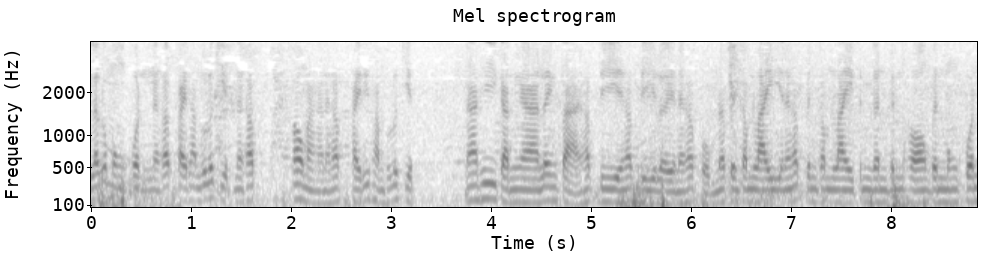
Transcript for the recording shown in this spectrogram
แล้วก็มงคลนะครับใครทำธุรกิจนะครับ เข้ามานะครับ ใครที่ทำธุรกิจหน้าที่การงานเรื่องต่างครับดีครับดีเลยนะครับ ผมนะเป็นกำไรนะครับ เป็นกำไรเป็นเงินเป็นทองเป็นมงคล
